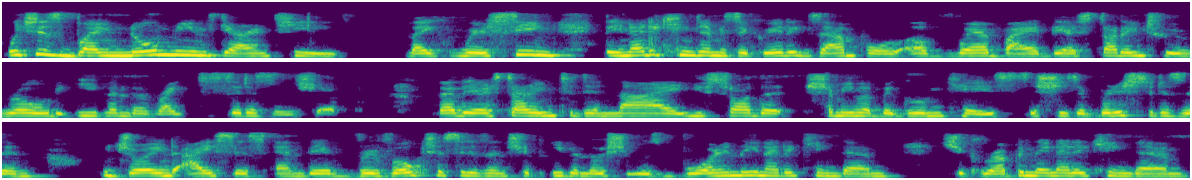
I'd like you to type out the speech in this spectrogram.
which is by no means guaranteed. Like we're seeing the United Kingdom is a great example of whereby they are starting to erode even the right to citizenship. That they are starting to deny. You saw the Shamima Begum case. She's a British citizen who joined ISIS and they've revoked her citizenship even though she was born in the United Kingdom. She grew up in the United Kingdom,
